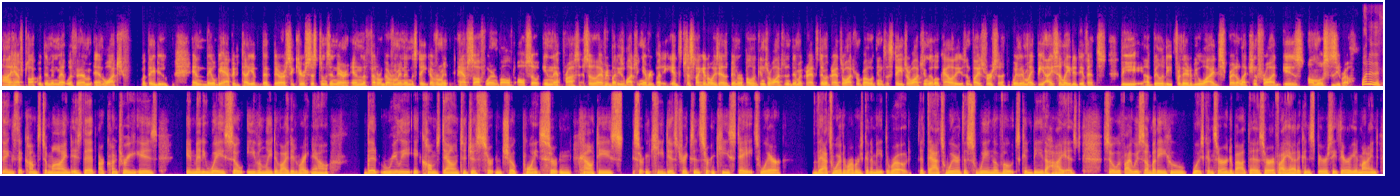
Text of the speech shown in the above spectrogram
I have talked with them and met with them and watched what they do, and they'll be happy to tell you that there are secure systems in there, and the federal government and the state government have software involved also in that process. So everybody's watching everybody. It's just like it always has been. Republicans are watching the Democrats, Democrats are watching Republicans, the states are watching the localities, and vice versa, where there might be isolated events. The ability for there to be widespread election fraud is almost zero. One of the things that comes to mind is that our country is in many ways so evenly divided right now that really it comes down to just certain choke points, certain counties, certain key districts in certain key states where that's where the rubber is going to meet the road, that that's where the swing of votes can be the highest. So if I was somebody who was concerned about this, or if I had a conspiracy theory in mind,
